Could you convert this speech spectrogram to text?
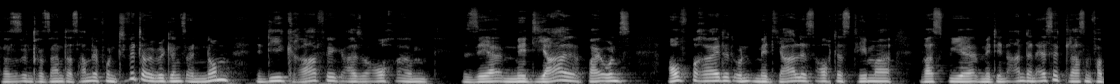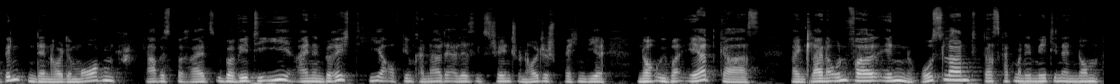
Das ist interessant. Das haben wir von Twitter übrigens entnommen. Die Grafik, also auch ähm, sehr medial bei uns aufbereitet und medial ist auch das Thema, was wir mit den anderen Assetklassen verbinden. Denn heute Morgen gab es bereits über WTI einen Bericht hier auf dem Kanal der Alice Exchange und heute sprechen wir noch über Erdgas. Ein kleiner Unfall in Russland, das hat man den Medien entnommen,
